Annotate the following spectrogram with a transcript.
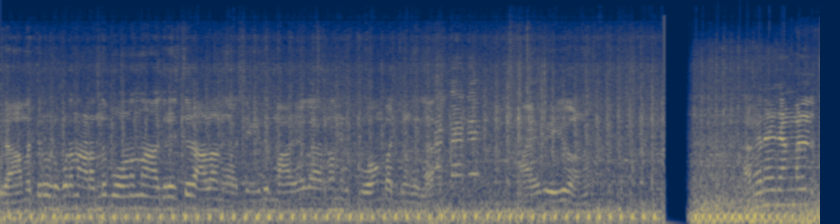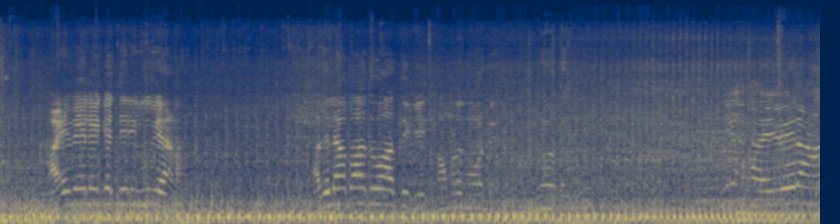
ഗ്രാമത്തിനുള്ളിൽ കൂടെ നടന്നു പോകണമെന്ന് ആഗ്രഹിച്ച ഒരാളാണ്. പക്ഷേങ്കിൽ മഴ കാരണം നമുക്ക് പോകാൻ പറ്റണില്ല. മഴ പെയ്യുവാണ്. അങ്ങനെ ഞങ്ങൾ ഹൈവേയിലേക്ക് എത്തിയിരിക്കുകയാണ്. അതിലാബാദ് ഭാഗത്തേക്ക് നമ്മൾ ഇങ്ങോട്ട്. ഇങ്ങോട്ട്. ഈ ഹൈവേയിലാണ്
